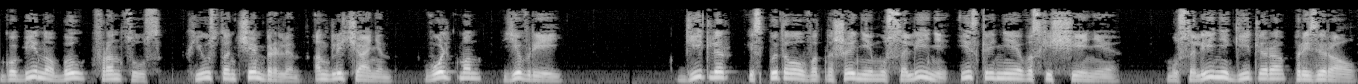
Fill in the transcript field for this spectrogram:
Гобино был француз, Хьюстон Чемберлен – англичанин, Вольтман – еврей. Гитлер испытывал в отношении Муссолини искреннее восхищение. Муссолини Гитлера презирал.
